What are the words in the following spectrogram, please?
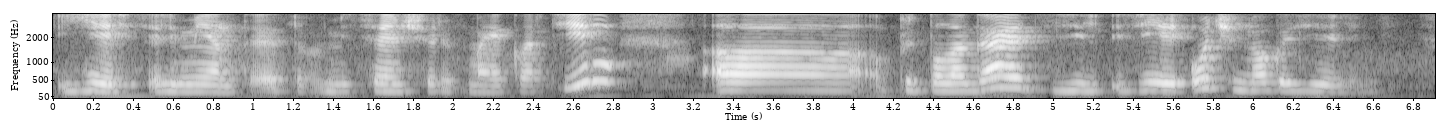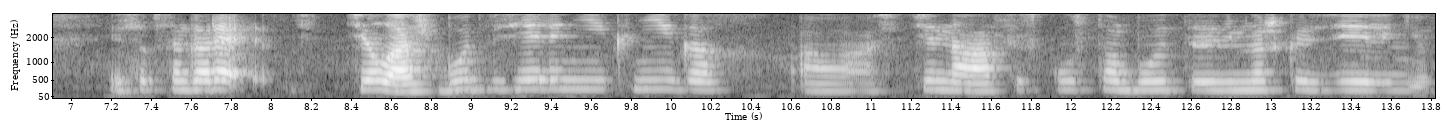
есть элементы этого мид-сенчури в моей квартире, э, предполагает зель, зель, очень много зелени. И, собственно говоря, стеллаж будет в зелени и книгах, э, стена с искусством будет немножко зеленью,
